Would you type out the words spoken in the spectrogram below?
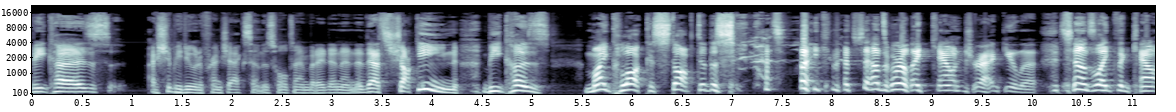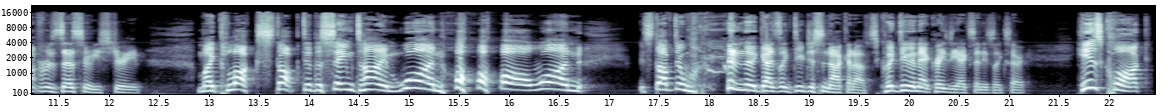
because I should be doing a French accent this whole time, but I didn't. That's shocking because my clock stopped at the same. Like that sounds more like Count Dracula. It sounds like the Count from Sesame Street. My clock stopped at the same time. One, ho ho ho, one. It stopped at one, and the guy's like, "Dude, just knock it off. quit doing that crazy accent." He's like, "Sorry." His clock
